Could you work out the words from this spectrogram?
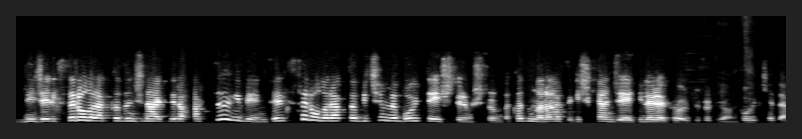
niceliksel olarak kadın cinayetleri arttığı gibi niteliksel olarak da biçim ve boyut değiştirmiş durumda. Kadınlar artık işkence edilerek öldürülüyor evet. bu ülkede.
